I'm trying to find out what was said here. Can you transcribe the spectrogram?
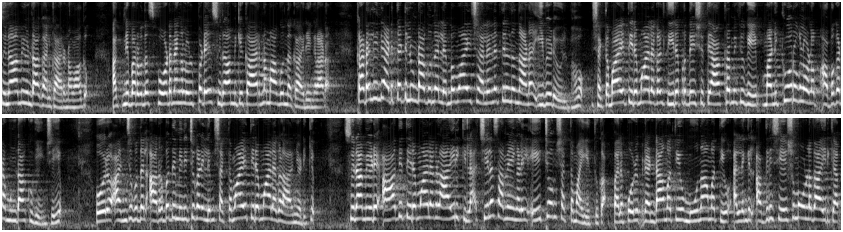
സുനാമി ഉണ്ടാകാൻ കാരണമാകും. അഗ്നിപർവത സ്ഫോടനങ്ങൾ ഉൾപ്പെടെ സുനാമിക്ക് കാരണമാകുന്ന കാര്യങ്ങളാണ്. കടലിന്റെ അടിത്തട്ടിലുണ്ടാകുന്ന ലംബമായ ചലനത്തിൽ നിന്നാണ് ഇവയുടെ ഉത്ഭവം. ശക്തമായ തിരമാലകൾ തീരപ്രദേശത്തെ ആക്രമിക്കുകയും മണിക്കൂറുകളോളം അപകടമുണ്ടാക്കുകയും ചെയ്യും. ഓരോ അഞ്ചു മുതൽ അറുപത് മിനിറ്റുകളിലും ശക്തമായ തിരമാലകൾ ആഞ്ഞടിക്കും. സുനാമിയുടെ ആദ്യ തിരമാലകളായിരിക്കില്ല ചില സമയങ്ങളിൽ ഏറ്റവും ശക്തമായി എത്തുക. പലപ്പോഴും രണ്ടാമത്തെയോ മൂന്നാമത്തെയോ അല്ലെങ്കിൽ അതിനുശേഷമോ ഉള്ളതായിരിക്കാം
